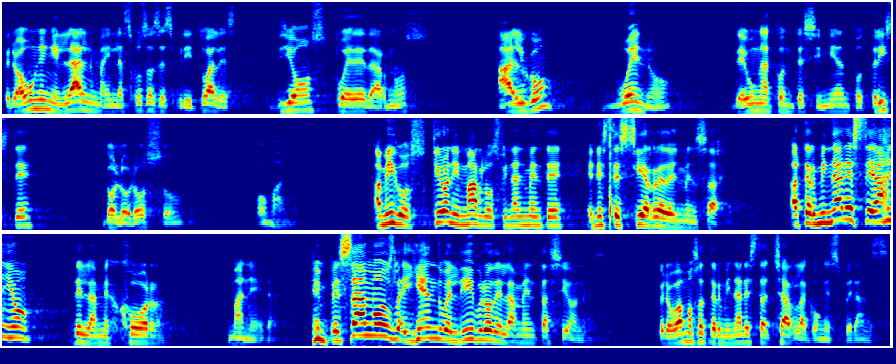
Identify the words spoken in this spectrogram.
Pero aún en el alma en las cosas espirituales, Dios puede darnos algo bueno de un acontecimiento triste, doloroso o malo. Amigos, quiero animarlos finalmente en este cierre del mensaje a terminar este año de la mejor manera. Empezamos leyendo el libro de lamentaciones, pero vamos a terminar esta charla con esperanza.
